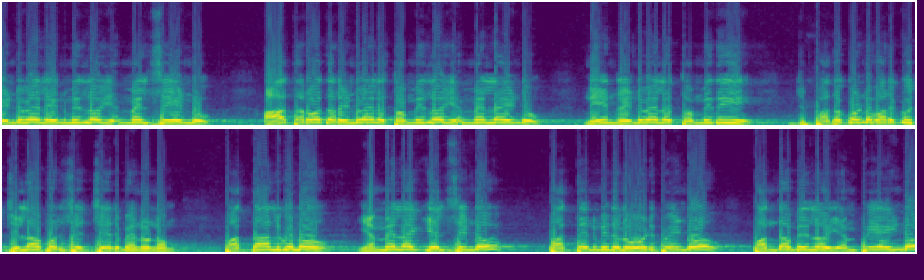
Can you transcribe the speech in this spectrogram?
రెండు వేల ఎనిమిదిలో ఎమ్మెల్సీ అయిండు ఆ తర్వాత రెండు వేల తొమ్మిదిలో ఎమ్మెల్యే అయిండు నేను రెండు వేల తొమ్మిది పదకొండు వరకు జిల్లా పరిషత్ చైర్మన్ ఉన్నాం. పద్నాలుగులో ఎమ్మెల్యే గెలిచిండు పద్దెనిమిదిలో ఓడిపోయిండు పంతొమ్మిదిలో ఎంపీ అయిండు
